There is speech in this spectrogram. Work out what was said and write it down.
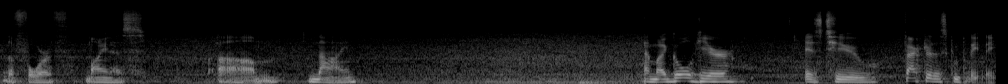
to the fourth minus um, 9. And my goal here is to factor this completely.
